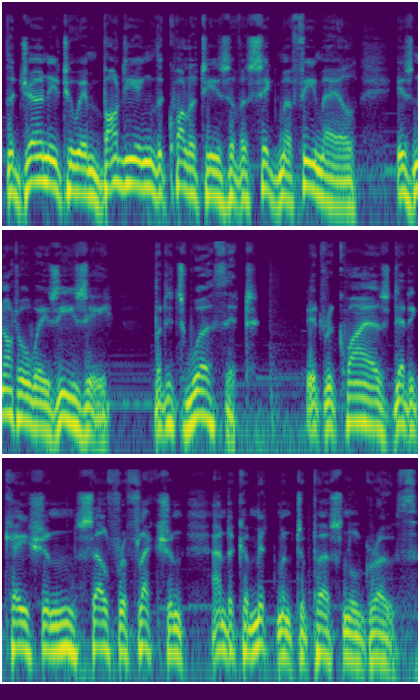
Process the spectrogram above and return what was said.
the journey to embodying the qualities of a Sigma female is not always easy, but it's worth it. It requires dedication, self-reflection, and a commitment to personal growth.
